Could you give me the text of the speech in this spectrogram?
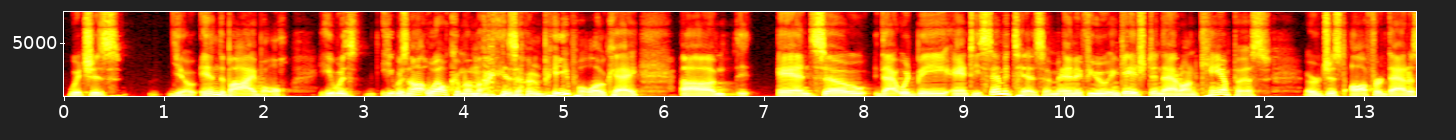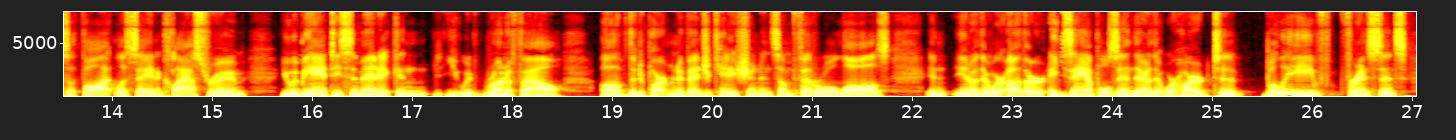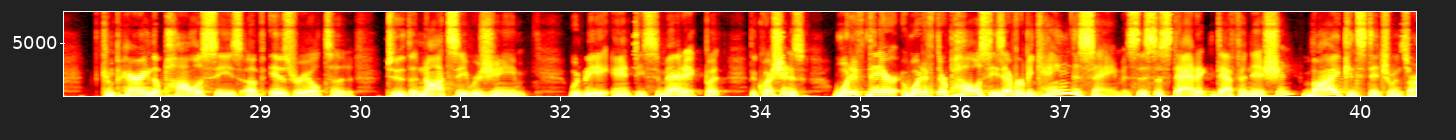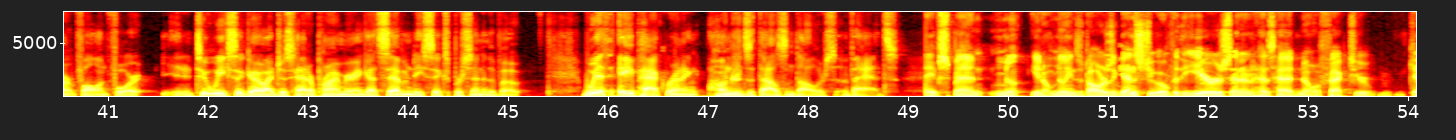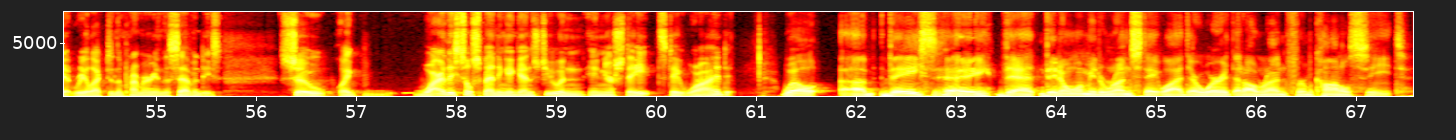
which is you know in the Bible, he was he was not welcome among his own people. Okay. Um, and so that would be anti Semitism. And if you engaged in that on campus or just offered that as a thought, let's say in a classroom, you would be anti Semitic and you would run afoul of the Department of Education and some federal laws. And, you know, there were other examples in there that were hard to believe. For instance, comparing the policies of Israel to, to the Nazi regime would be anti-Semitic. But the question is, what if their what if their policies ever became the same? Is this a static definition? My constituents aren't falling for it. Two weeks ago, I just had a primary and got 76% of the vote, with AIPAC running hundreds of thousand dollars of ads. They've spent you know millions of dollars against you over the years, and it has had no effect. You get reelected in the primary in the seventies. So, like, why are they still spending against you in in your state, statewide? Well, uh, they say that they don't want me to run statewide. They're worried that I'll run for McConnell's seat.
